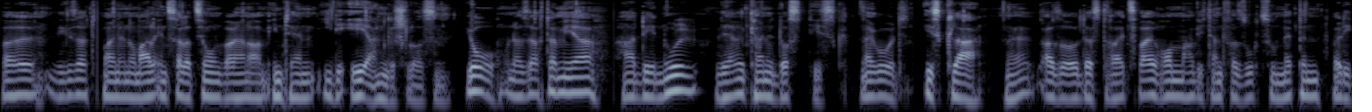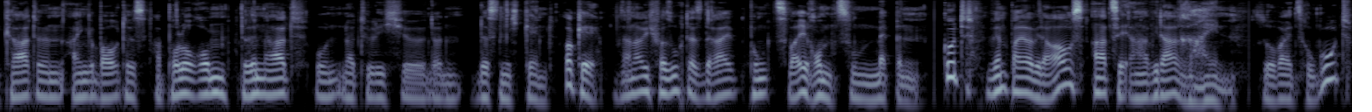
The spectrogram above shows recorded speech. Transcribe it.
weil, wie gesagt, meine normale Installation war ja noch am internen IDE angeschlossen. Jo, und da sagt er mir, HD0 wäre keine DOS-Disk. Na gut, ist klar. Ne? Also das 3.2-ROM habe ich dann versucht zu mappen, weil die Karte ein eingebautes Apollo-ROM drin hat und natürlich äh, dann das nicht kennt. Okay, dann habe ich versucht, das 3.2-ROM zu mappen. Gut, Vampire wieder raus, ACA wieder rein. Soweit so gut.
